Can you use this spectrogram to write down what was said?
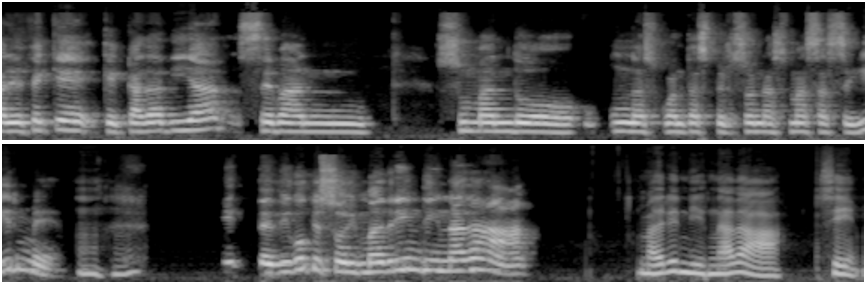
parece que, que cada día se van sumando unas cuantas personas más a seguirme. Y te digo que soy madre indignada A. Madre indignada A, sí,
